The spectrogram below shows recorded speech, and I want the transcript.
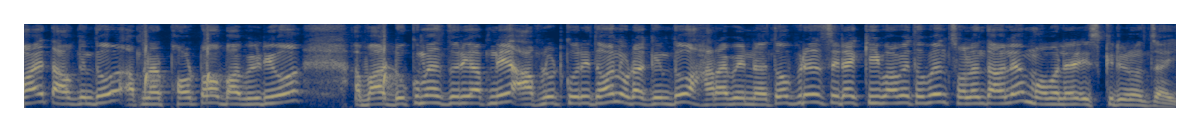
হয়, তাও কিন্তু আপনার ফটো বা ভিডিও বা ডকুমেন্টস যদি আপনি আপলোড করে দেন, ওটা কিন্তু হারাবেন নয় তো ফ্রেন্ডস এটা কীভাবে থবেন চলেন তাহলে মোবাইলের স্ক্রিনও যাই।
